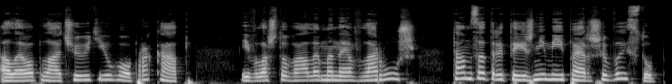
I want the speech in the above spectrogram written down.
але оплачують його прокат і влаштували мене в Ларуш. Там за три тижні мій перший виступ.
